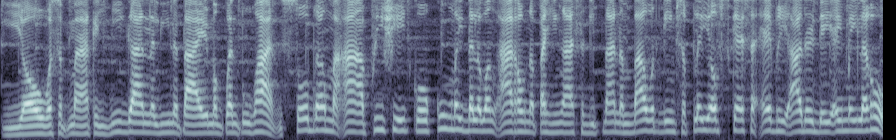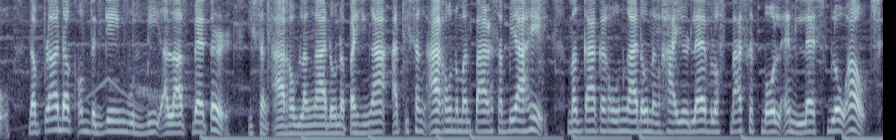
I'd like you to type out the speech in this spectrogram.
Yo, what's up mga kaibigan? Nali na tayo magkwentuhan. Sobrang maa-appreciate ko kung may dalawang araw na pahinga sa gitna ng bawat game sa playoffs kesa every other day ay may laro. The product of the game would be a lot better. Isang araw lang nga daw na pahinga at isang araw naman para sa biyahe. Magkakaroon nga daw ng higher level of basketball and less blowouts.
